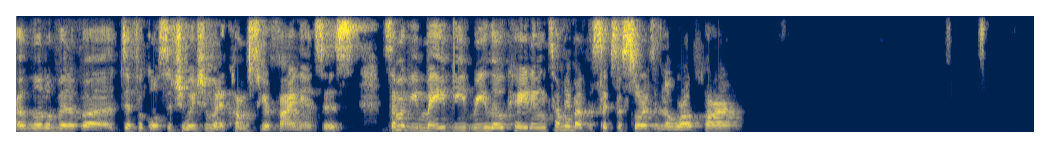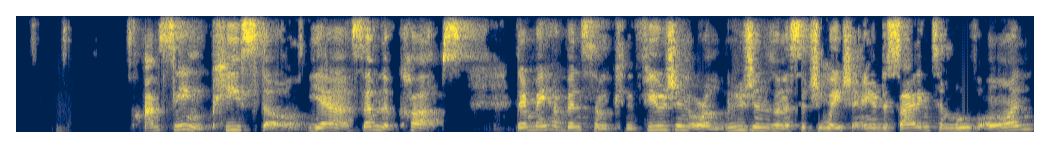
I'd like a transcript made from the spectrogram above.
a little bit of a difficult situation when it comes to your finances. Some of you may be relocating. Tell me about the Six of Swords in the World card. I'm seeing peace though. Yeah, Seven of Cups. There may have been some confusion or illusions in a situation, and you're deciding to move on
